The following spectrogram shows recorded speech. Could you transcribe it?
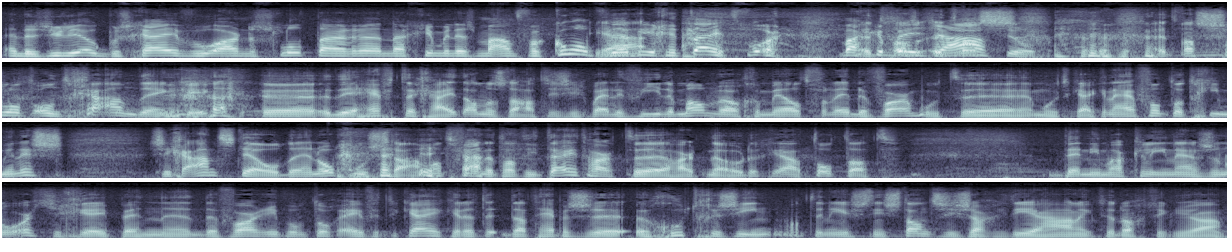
En dus jullie ook beschrijven hoe Arne Slot naar, uh, naar Jiménez maand van kom op, we hebben hier geen tijd voor. Maak een was, beetje haast, het was Slot ontgaan, denk ik. Uh, de heftigheid. Anders had hij zich bij de vierde man wel gemeld van hey, de VAR moet, uh, moet kijken. En hij vond dat Jiménez zich aanstelde en op moest staan. Want fijn dat had die tijd hard, hard nodig. Ja, totdat Danny Makkely naar zijn oortje greep en uh, de VAR riep om toch even te kijken. Dat, dat hebben ze goed gezien, want in eerste instantie zag ik die herhaling. Toen dacht ik, ja,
